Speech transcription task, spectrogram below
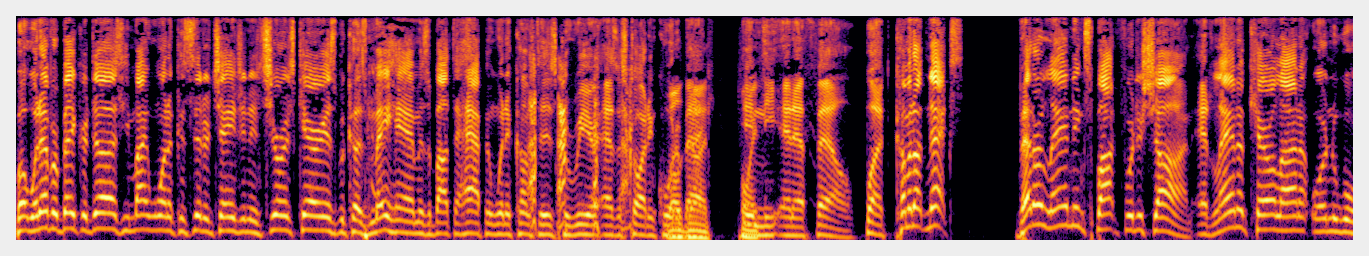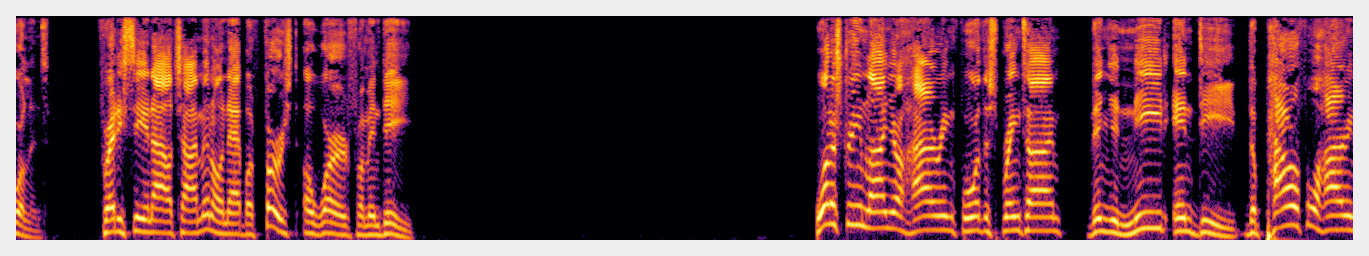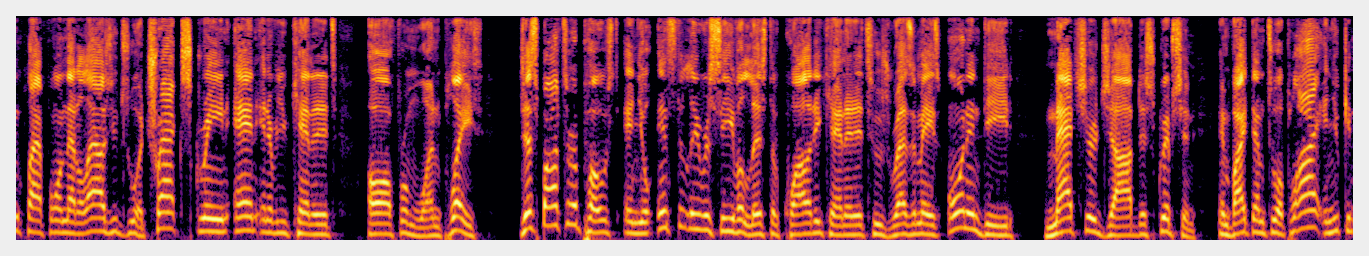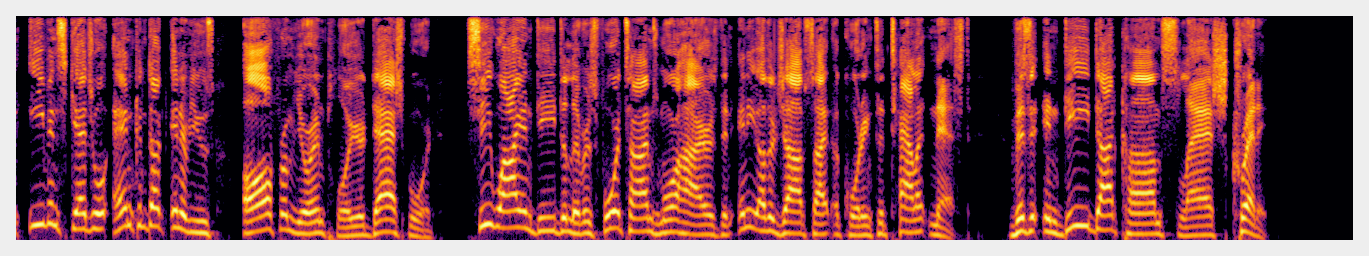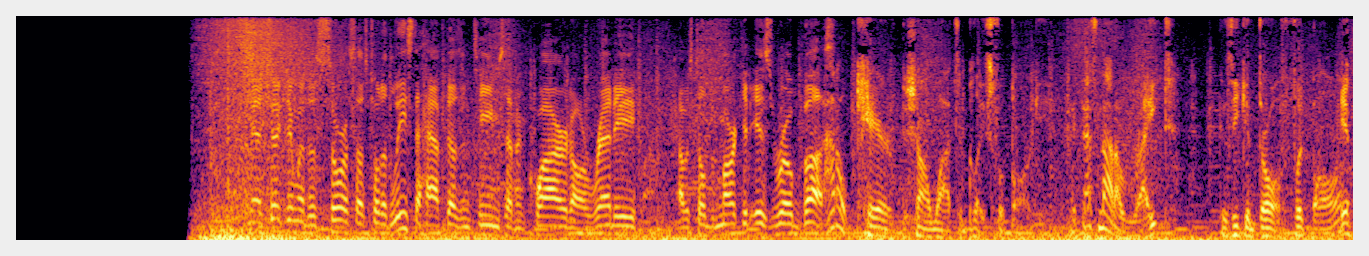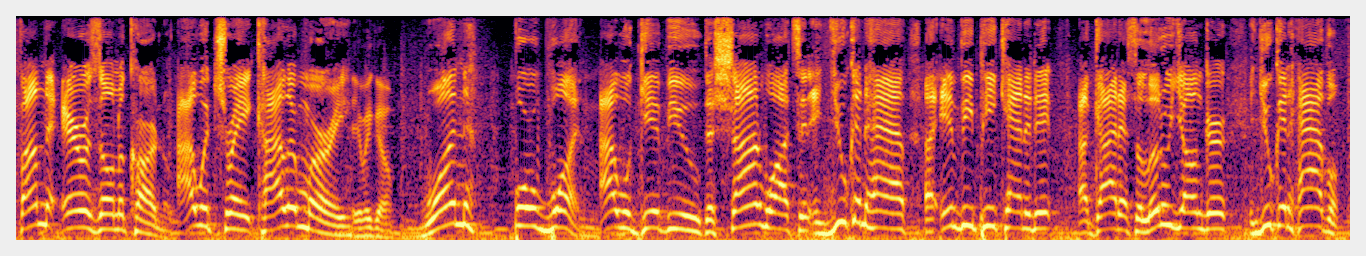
But whatever Baker does, he might want to consider changing insurance carriers because mayhem is about to happen when it comes to his career as a starting quarterback well in the NFL. But coming up next, better landing spot for Deshaun, Atlanta, Carolina, or New Orleans. Freddie C and I'll chime in on that, but first, a word from Indeed. Want to streamline your hiring for the springtime? Then you need Indeed, the powerful hiring platform that allows you to attract, screen, and interview candidates all from one place. Just sponsor a post and you'll instantly receive a list of quality candidates whose resumes on Indeed match your job description. Invite them to apply and you can even schedule and conduct interviews all from your employer dashboard. See why Indeed delivers four times more hires than any other job site according to TalentNest. Visit Indeed.com slash credit. I checked in with a source. I was told at least a half dozen teams have inquired already. I was told the market is robust. I don't care if Deshaun Watson plays football again. Like, that's not a right because he can throw a football. If I'm the Arizona Cardinals, I would trade Kyler Murray. Here we go. One for one. I will give you Deshaun Watson, and you can have an MVP candidate, a guy that's a little younger, and you can have him.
